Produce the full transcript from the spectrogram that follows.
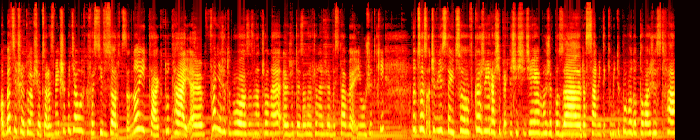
Obecnie kształtują się coraz większe podziały w kwestii wzorca. No i tak, tutaj e, fajnie, że to było zaznaczone, e, że to jest zaznaczone, że wystawy i użytki. No co jest oczywiste i co w każdej rasie praktycznie się dzieje, może poza rasami takimi typowo do towarzystwa,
